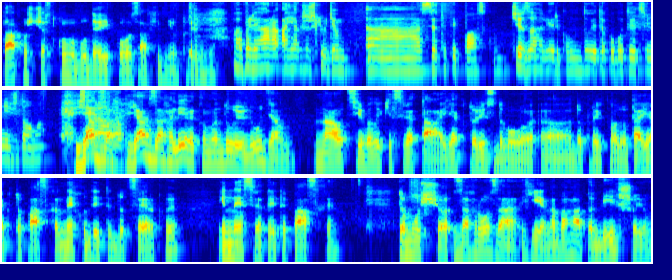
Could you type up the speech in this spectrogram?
також частково буде і по Західній Україні. А, Валіара, а як же ж людям а, святити Пасху? Чи взагалі рекомендуєте побути цю ніч вдома? Я, Цей я взагалі рекомендую людям на оці великі свята, як то Різдво, е, до прикладу, та як то Пасха, не ходити до церкви і не святити Пасхи, тому що загроза є набагато більшою,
